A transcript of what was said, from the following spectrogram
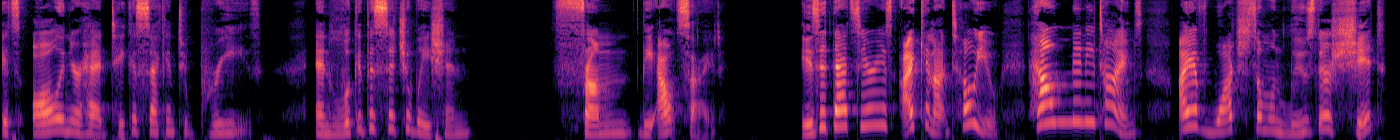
it's all in your head. Take a second to breathe and look at the situation from the outside. Is it that serious? I cannot tell you how many times I have watched someone lose their shit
